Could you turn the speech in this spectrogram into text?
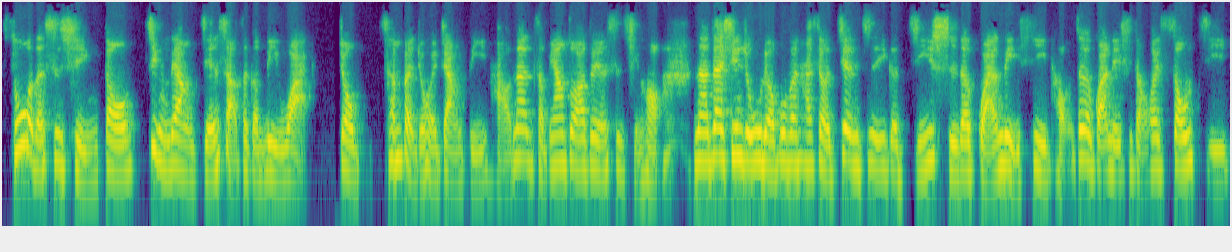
所有的事情都尽量减少这个例外，就成本就会降低。好，那怎么样做到这件事情？哈，那在新竹物流部分，它是有建置一个即时的管理系统，这个管理系统会收集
